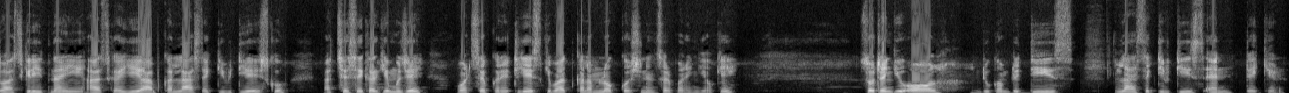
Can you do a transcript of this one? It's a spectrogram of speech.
तो आज के लिए इतना ही, आज का ये आपका लास्ट एक्टिविटी है, इसको अच्छे से करके मुझे व्हाट्सएप करें, ठीक है? इसके बाद कल हम लोग क्वेश्चन आंसर पढ़ेंगे okay So thank you all to complete these last activities and take care.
